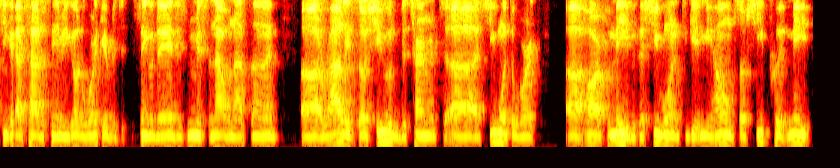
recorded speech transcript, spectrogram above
she got tired of seeing me go to work every single day and just missing out on our son uh, Riley. So she was determined to. Uh, she went to work uh, hard for me because she wanted to get me home. So she put me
